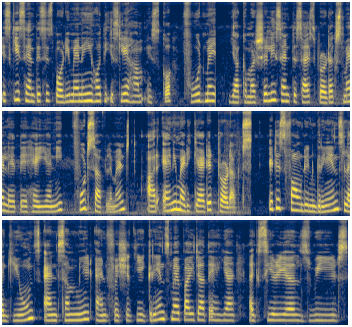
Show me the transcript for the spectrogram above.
इसकी सेंथिसिस बॉडी में नहीं होती, इसलिए हम इसको फ़ूड में या कमर्शियली सेंथिसाइज प्रोडक्ट्स में लेते हैं, यानी food supplements or any medicated products it is found in grains legumes and some meat and fishes ये ग्रेन्स में पाई जाते हैं, या like cereals weeds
